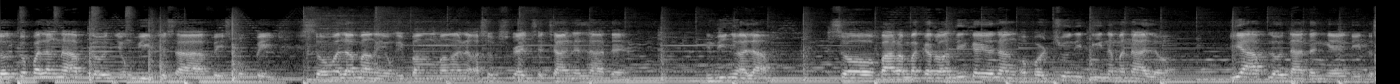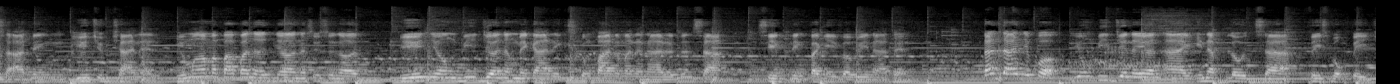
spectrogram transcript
Doon ko palang na-upload yung video sa Facebook page. So malamang yung ibang mga nakasubscribe sa channel natin, hindi nyo alam. So para magkaroon din kayo ng opportunity na manalo, i-upload natin ngayon dito sa ating YouTube channel. Yung mga mapapanood nyo na susunod, yun yung video ng mechanics kung paano mananalo dun sa simpleng pag-giveaway natin. Tandaan nyo po, yung video na yun ay in-upload sa Facebook page.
